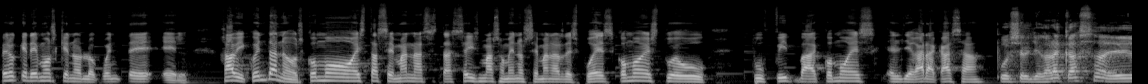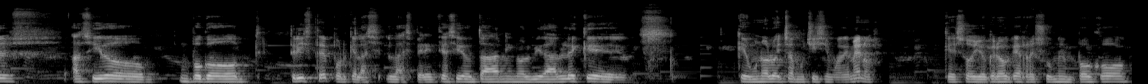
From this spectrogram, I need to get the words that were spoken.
pero queremos que nos lo cuente él. Javi, cuéntanos cómo estas semanas, estas seis más o menos semanas después, cómo es tu, tu feedback, cómo es el llegar a casa. Pues el llegar a casa es ha sido un poco triste porque la, experiencia ha sido tan inolvidable que, que uno lo echa muchísimo de menos. Que eso yo creo que resume un poco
